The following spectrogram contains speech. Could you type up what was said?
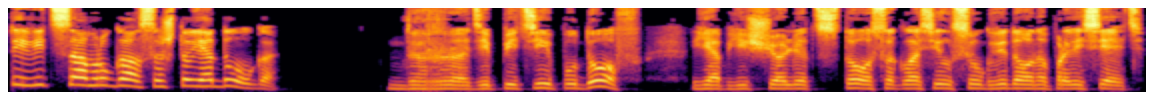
«Ты ведь сам ругался, что я долго». «Да ради пяти пудов я б еще лет сто согласился у Гвидона провисеть.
